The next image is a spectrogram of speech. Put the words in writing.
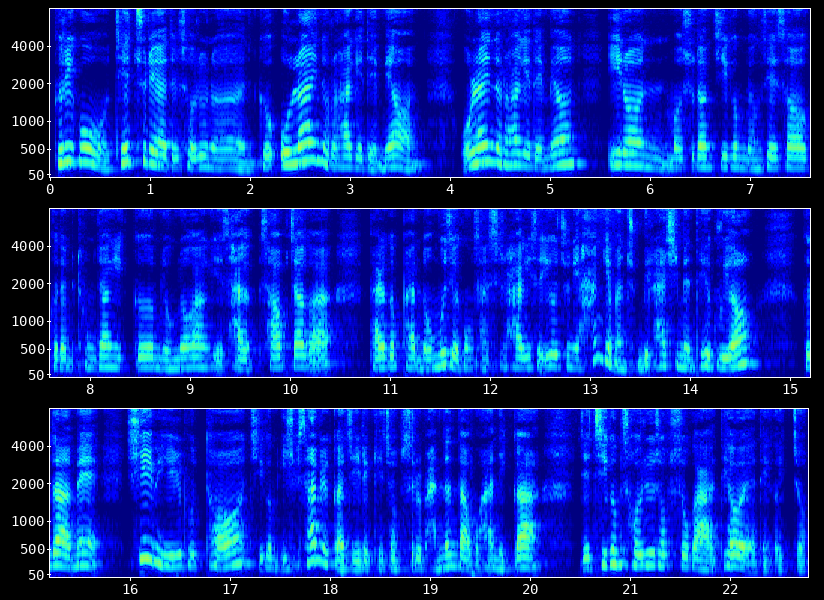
그리고 제출해야 될 서류는 그 온라인으로 하게 되면 온라인으로 하게 되면 이런 뭐 수당 지급 명세서 그다음에 통장 입금 용역하기 사업자가 발급한 노무 제공 사실을 하기 위해서 이거 중에 한 개만 준비를 하시면 되고요. 그 다음에 12일부터 지금 23일까지 이렇게 접수를 받는다고 하니까 이제 지금 서류 접수가 되어야 되겠죠.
